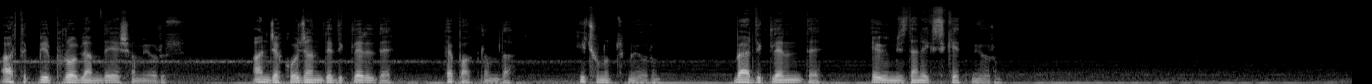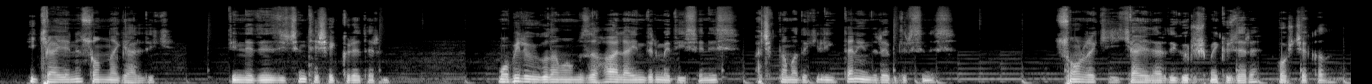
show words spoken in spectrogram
Artık bir problem de yaşamıyoruz. Ancak hocanın dedikleri de hep aklımda. Hiç unutmuyorum. Verdiklerini de evimizden eksik etmiyorum. Hikayenin sonuna geldik. Dinlediğiniz için teşekkür ederim. Mobil uygulamamızı hala indirmediyseniz açıklamadaki linkten indirebilirsiniz. Sonraki hikayelerde görüşmek üzere, hoşçakalın.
